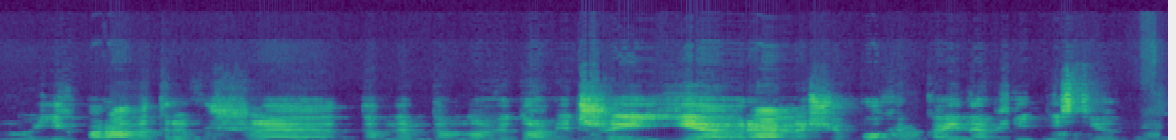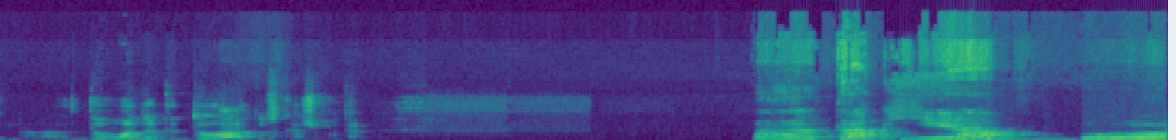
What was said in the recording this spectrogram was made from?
ну їх параметри вже давним-давно відомі. Чи є реально ще похибка і необхідність їх е, доводити до ладу, скажімо так. Е, Так, є, бо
